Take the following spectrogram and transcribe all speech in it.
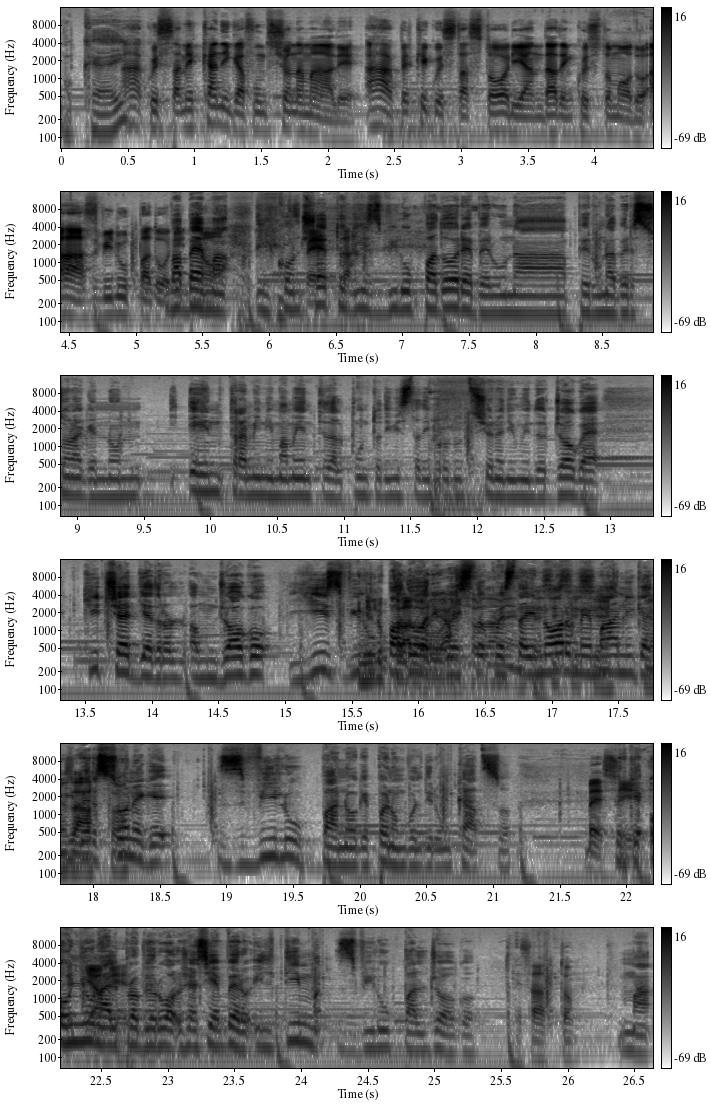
Ok. Ah, questa meccanica funziona male. Ah, perché questa storia è andata in questo modo? Ah, sviluppatori. Vabbè, No, ma il concetto di sviluppatore per una, per una persona che non entra minimamente dal punto di vista di produzione di un videogioco è chi c'è dietro a un gioco? Gli sviluppatori, Sviluppatori, questo- questa enorme sì, sì, sì. manica di Esatto. persone che sviluppano, che poi non vuol dire un cazzo, Beh, sì, perché ognuno ha il proprio ruolo, cioè sì è vero, il team sviluppa il gioco, Esatto. Ma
